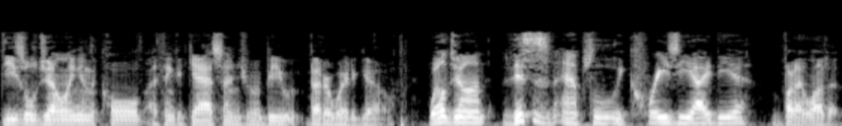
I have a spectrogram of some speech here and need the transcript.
diesel gelling in the cold, I think a gas engine would be a better way to go. Well, John, this is an absolutely crazy idea, but I love it.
